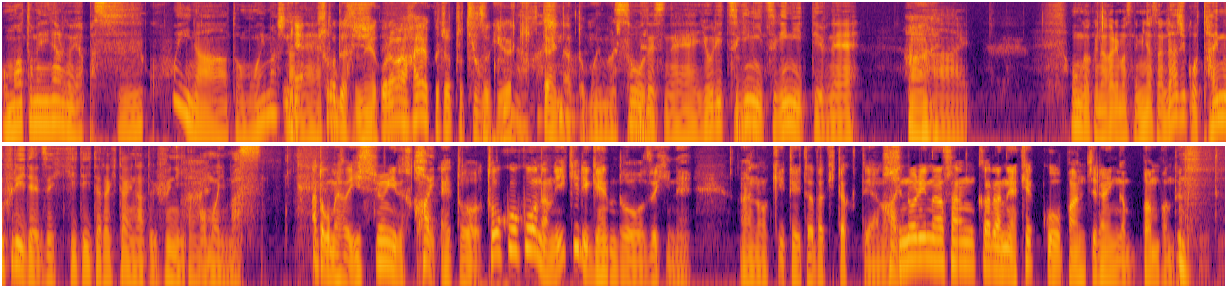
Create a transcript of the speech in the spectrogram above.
おまとめになるのやっぱすごいなと思いましたねね、そうですね。これは早くちょっと続きが聞きたいなと思いました、ね。そうですね。より次に次にっていうね、はい。はい。音楽流れますね。皆さんラジコタイムフリーでぜひ聴いていただきたいなというふうに思います、あとごめんなさい、一瞬いいですか？はい。えっと、投稿コーナーのイキリ言動をぜひね、あの、聞いていただきたくて、あの、はい。しのりなさんからね、結構パンチラインがバンバン出てくるという。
